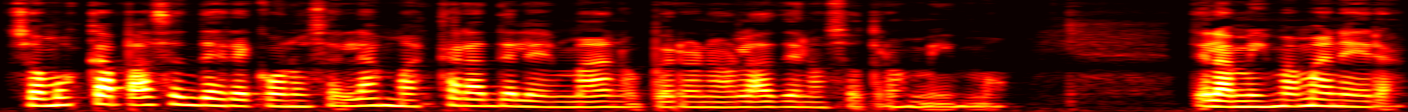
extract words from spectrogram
Somos capaces de reconocer las máscaras del hermano, pero no las de nosotros mismos. De la misma manera,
